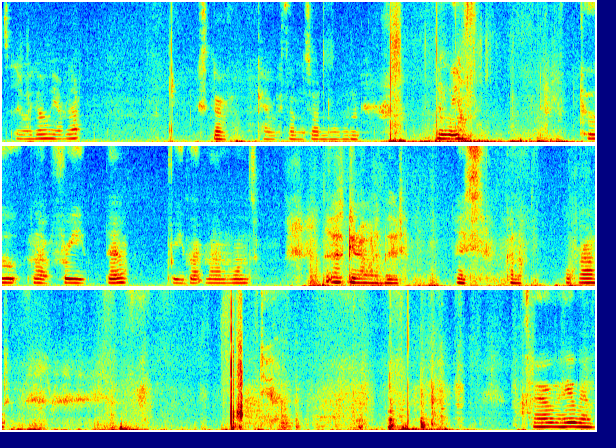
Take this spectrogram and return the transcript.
So there we go, we have that. Go canvas on the side and then, we have two, no, three there, three Batman ones. Let's get out of bed. Let's kind of walk around. So over here we have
